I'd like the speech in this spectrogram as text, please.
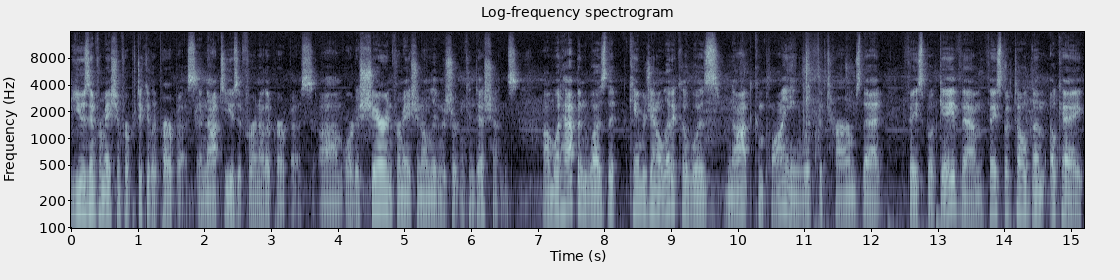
use information for a particular purpose and not to use it for another purpose, um, or to share information only under certain conditions. Um, what happened was that Cambridge Analytica was not complying with the terms that Facebook gave them. Facebook told them, okay,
